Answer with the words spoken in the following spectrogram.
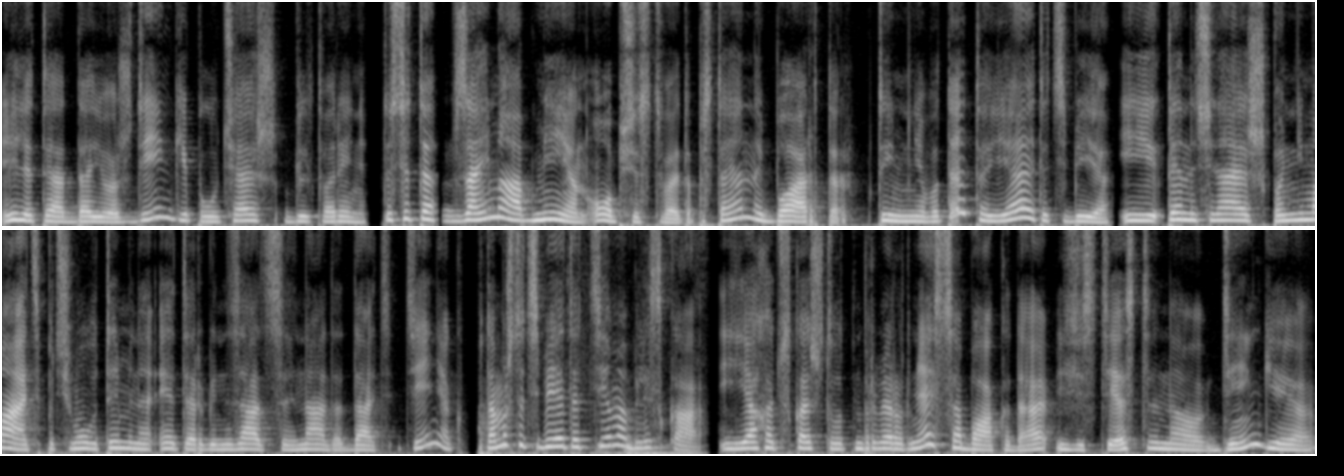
Или ты отдаешь деньги, получаешь удовлетворение. То есть это взаимообмен общества, это постоянный бартер ты мне вот это, я это тебе. И ты начинаешь понимать, почему вот именно этой организации надо дать денег, потому что тебе эта тема близка. И я хочу сказать, что вот, например, вот у меня есть собака, да, и, естественно, деньги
